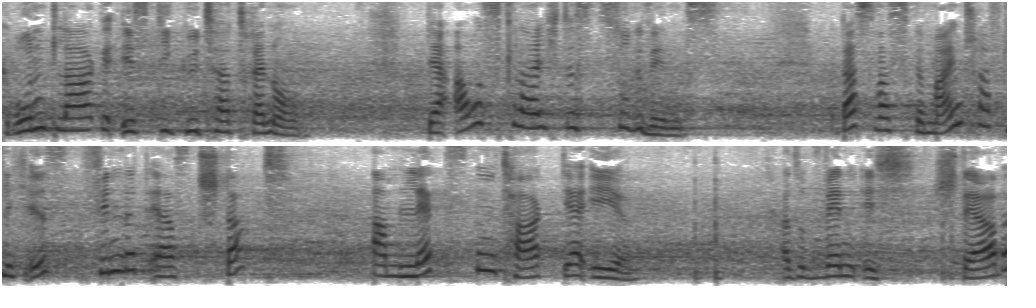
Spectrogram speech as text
Grundlage ist die Gütertrennung. Der Ausgleich des Zugewinns, das, was gemeinschaftlich ist, findet erst statt am letzten Tag der Ehe. Also wenn ich sterbe,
